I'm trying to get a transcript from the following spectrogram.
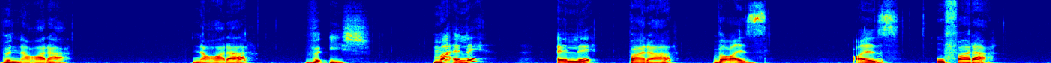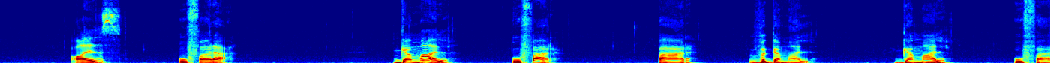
ונערה. נערה ואיש. מה אלה? אלה פרה ועז. עז ופרה. עז ופרה. גמל ופר. פר וגמל. גמל ופר.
